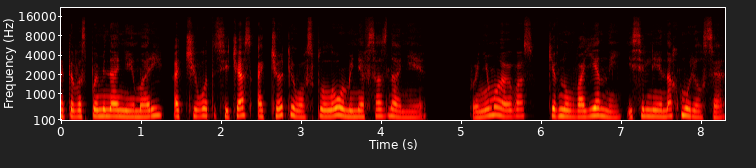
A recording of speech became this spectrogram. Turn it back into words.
Это воспоминание Мари от чего-то сейчас отчетливо всплыло у меня в сознании. «Понимаю вас», — кивнул военный и сильнее нахмурился,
